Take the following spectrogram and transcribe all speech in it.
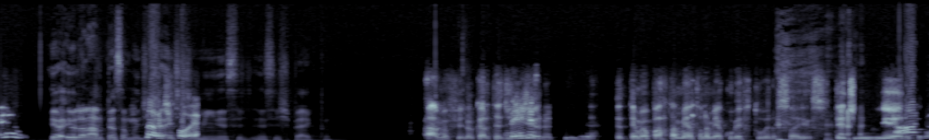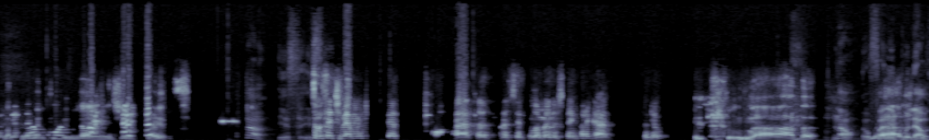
Deus. Eu, e o Leonardo pensa muito Não, diferente tipo, de mim nesse, nesse aspecto. Ah, meu filho, eu quero ter Desde- dinheiro e ter, eu ter meu apartamento na minha cobertura, só isso. Ter dinheiro, ter um é apartamento grande, só isso. Não, isso, Se isso você é- tiver muito dinheiro, contrata pra ser pelo menos seu empregado, entendeu? Nada, Não, eu falei nada. pro Léo,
